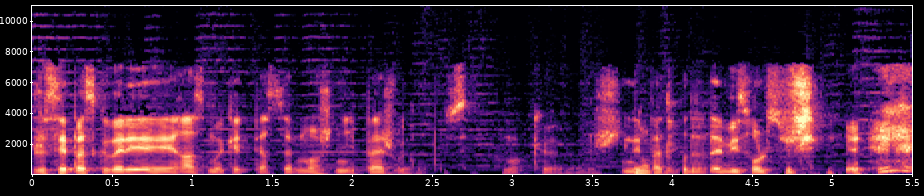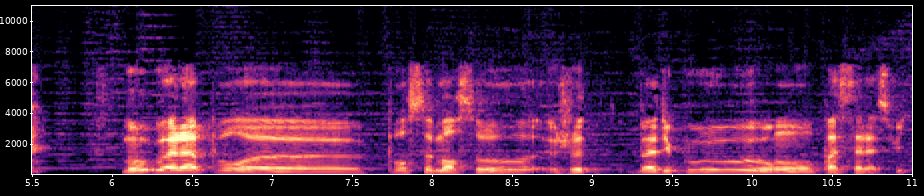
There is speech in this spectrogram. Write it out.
Je sais pas ce que valait les Erasmus Moquette, personnellement, je n'y ai pas joué en plus. Donc euh, je n'ai pas plus. trop d'avis sur le sujet. Donc voilà pour, euh, pour ce morceau. Je... Bah, du coup, on passe à la suite.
